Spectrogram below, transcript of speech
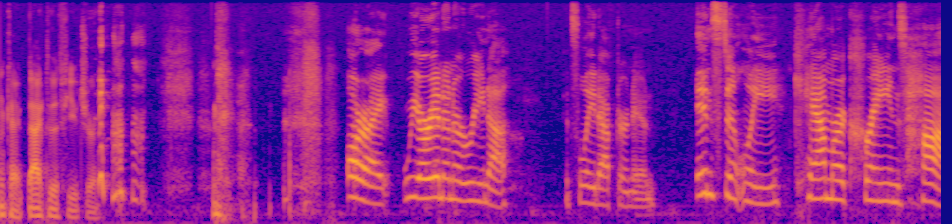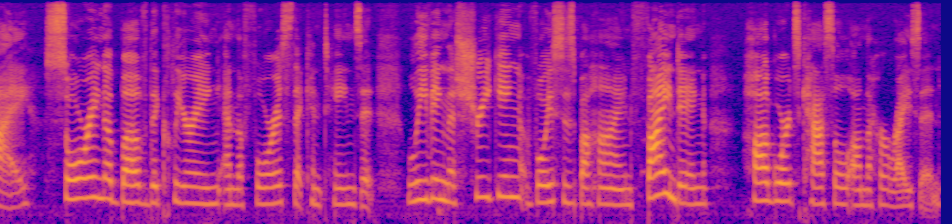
Okay, Back to the Future. All right, we are in an arena. It's late afternoon. Instantly, camera cranes high, soaring above the clearing and the forest that contains it, leaving the shrieking voices behind, finding Hogwarts Castle on the horizon.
